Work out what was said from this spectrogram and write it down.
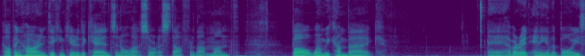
helping her and taking care of the kids and all that sort of stuff for that month. But when we come back, uh, have I read any of the boys?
